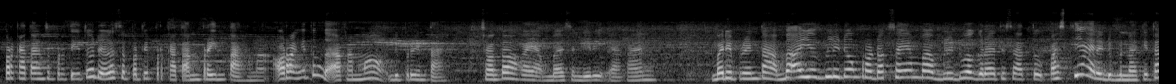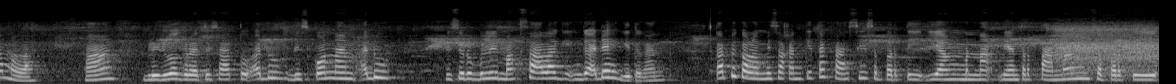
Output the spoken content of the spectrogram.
perkataan seperti itu adalah seperti perkataan perintah. Nah orang itu nggak akan mau diperintah. Contoh kayak Mbak sendiri ya kan. Mbak diperintah, Mbak ayo beli dong produk saya Mbak, beli dua gratis satu. Pasti ada di benak kita malah Hah? Beli dua gratis satu. Aduh, diskonan. Aduh, disuruh beli maksa lagi. Enggak deh gitu kan. Tapi kalau misalkan kita kasih seperti yang menak yang tertanam seperti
